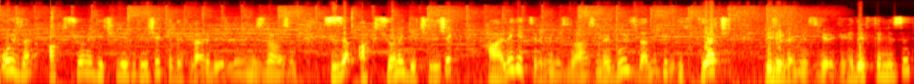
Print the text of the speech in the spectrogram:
O yüzden aksiyona geçirebilecek hedefler belirlememiz lazım. Sizi aksiyona geçirecek hale getirmeniz lazım ve bu yüzden de bir ihtiyaç belirlemeniz gerekiyor. Hedeflerinizin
